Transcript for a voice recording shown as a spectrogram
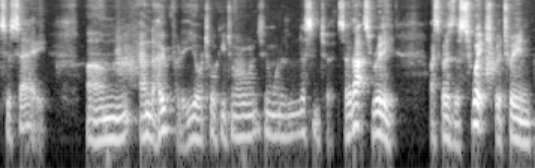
to say. Um, and hopefully you're talking to audience who want to listen to it. So that's really i suppose the switch between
